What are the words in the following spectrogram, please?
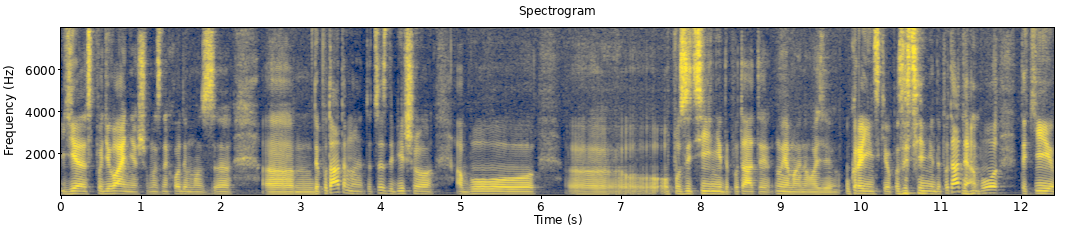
є сподівання, що ми знаходимо з е, депутатами, то це здебільшого або опозиційні депутати, ну я маю на увазі українські опозиційні депутати, або такі е,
